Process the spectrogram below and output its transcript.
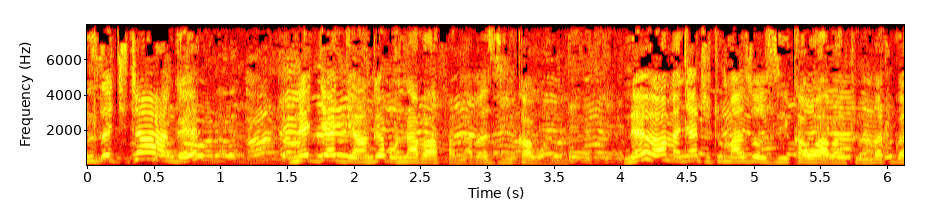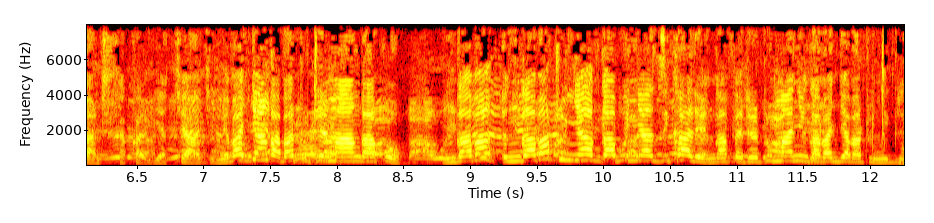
Nze kitange ne jjajjange bonna baafa nabaziika wano. Naye bamanya nti tumaze oziikawo abantu ne batugaana nti ttaka lya kyaki ne bajja nga batutemangako nga ba- nga batunyaga bunyazi kale nga ffe tetumanyi nga bajja batunyigiriza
